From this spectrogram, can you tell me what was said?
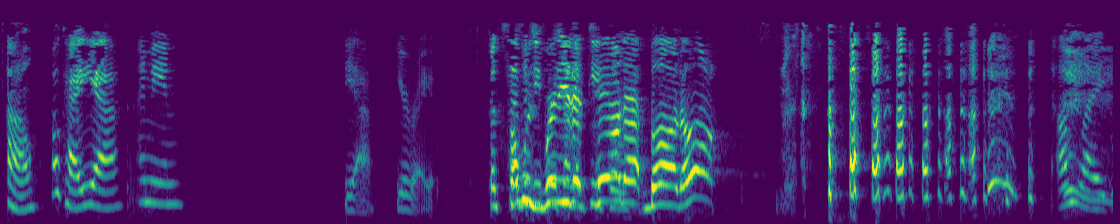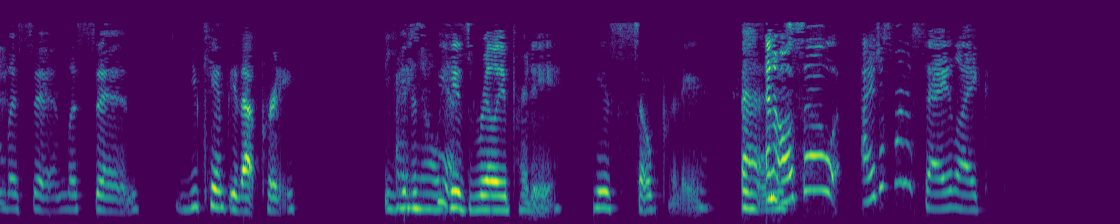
Oh, okay, yeah. I mean, yeah, you're right. But 70% I was ready to people... tear that butt up. I'm like, listen, listen. You can't be that pretty. You I know can't. he's really pretty. He's so pretty. And, and also, I just want to say, like,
